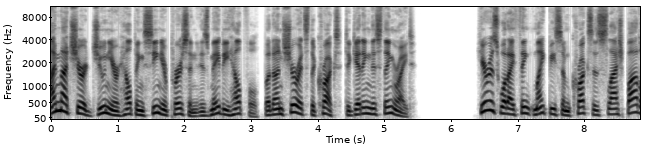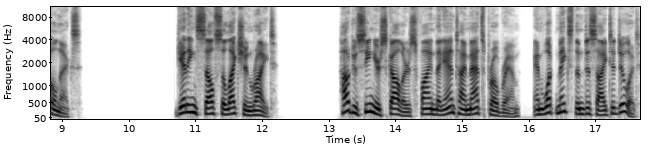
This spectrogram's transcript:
I'm not sure junior helping senior person is maybe helpful, but unsure it's the crux to getting this thing right. Here is what I think might be some cruxes slash bottlenecks. Getting self selection right. How do senior scholars find the anti MATS program, and what makes them decide to do it?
